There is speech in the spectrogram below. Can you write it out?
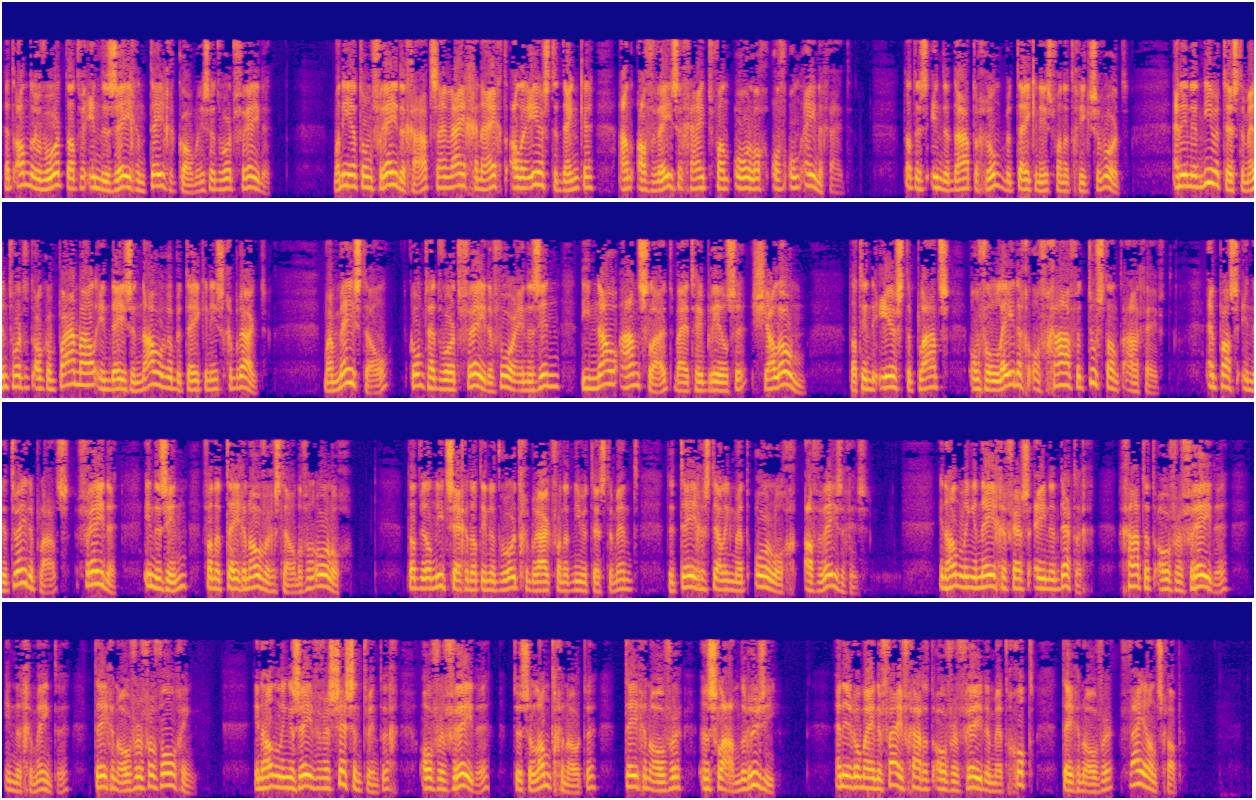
Het andere woord dat we in de zegen tegenkomen is het woord vrede. Wanneer het om vrede gaat, zijn wij geneigd allereerst te denken aan afwezigheid van oorlog of oneenigheid. Dat is inderdaad de grondbetekenis van het Griekse woord. En in het Nieuwe Testament wordt het ook een paar maal in deze nauwere betekenis gebruikt. Maar meestal komt het woord vrede voor in een zin die nauw aansluit bij het Hebreeuwse shalom, dat in de eerste plaats een volledige of gave toestand aangeeft. En pas in de tweede plaats vrede, in de zin van het tegenovergestelde van oorlog. Dat wil niet zeggen dat in het woordgebruik van het Nieuwe Testament de tegenstelling met oorlog afwezig is. In Handelingen 9 vers 31 gaat het over vrede in de gemeente tegenover vervolging. In Handelingen 7 vers 26 over vrede tussen landgenoten tegenover een slaande ruzie. En in Romeinen 5 gaat het over vrede met God tegenover vijandschap.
